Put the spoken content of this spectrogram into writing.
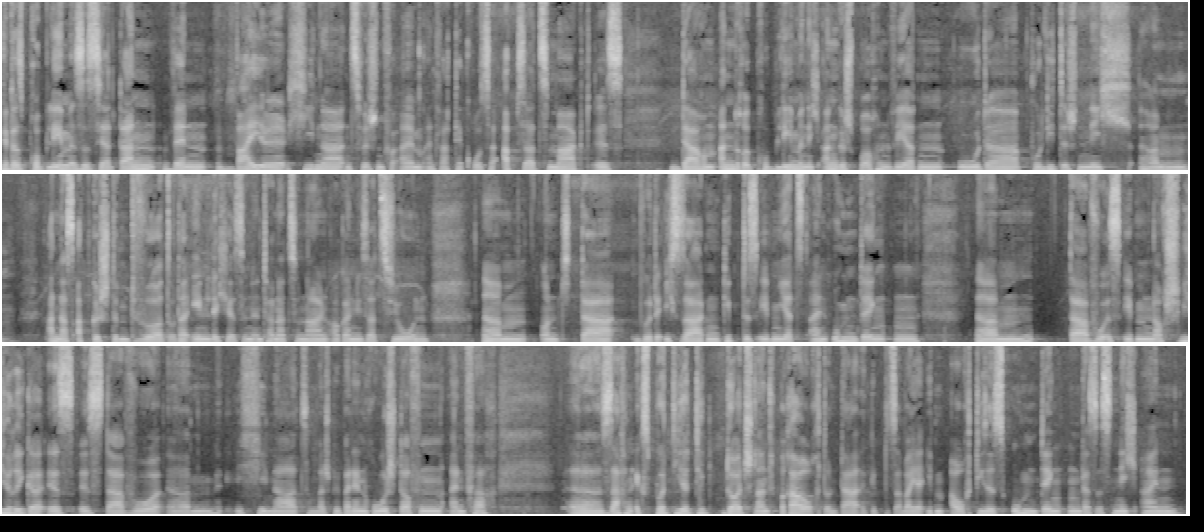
Ja, das Problem ist es ja dann, wenn, weil China inzwischen vor allem einfach der große Absatzmarkt ist, darum andere Probleme nicht angesprochen werden oder politisch nicht ähm, anders abgestimmt wird oder ähnliches in internationalen Organisationen. Ähm, und da würde ich sagen, gibt es eben jetzt ein Umdenken. Ähm, da, wo es eben noch schwieriger ist, ist da, wo ähm, China zum Beispiel bei den Rohstoffen einfach äh, Sachen exportiert, die Deutschland braucht. Und da gibt es aber ja eben auch dieses Umdenken, dass es nicht ein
